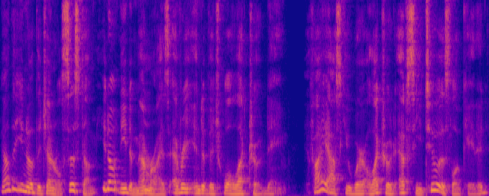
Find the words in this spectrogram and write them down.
Now that you know the general system, you don't need to memorize every individual electrode name. If I ask you where electrode FC2 is located,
